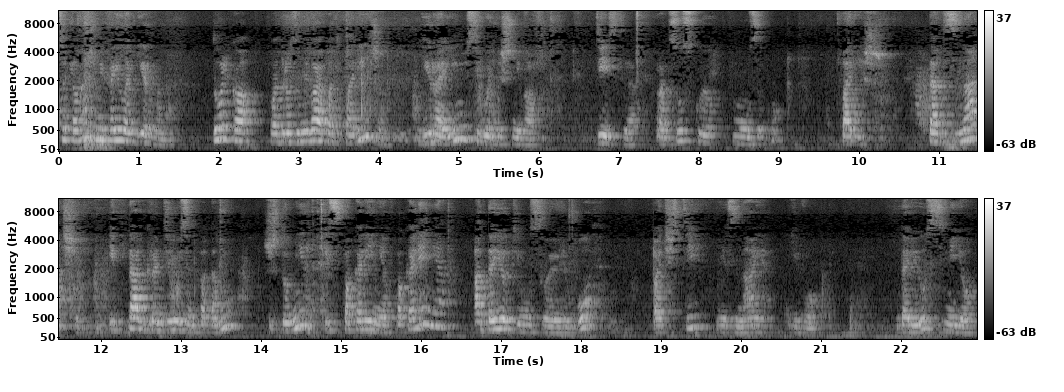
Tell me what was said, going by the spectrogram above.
все того же Михаила Германа, только подразумевая под Парижем героиню сегодняшнего действия, французскую музыку. Париж так значим и так грандиозен потому, что мир из поколения в поколение отдает ему свою любовь, почти не зная его. Дариус Смеё,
